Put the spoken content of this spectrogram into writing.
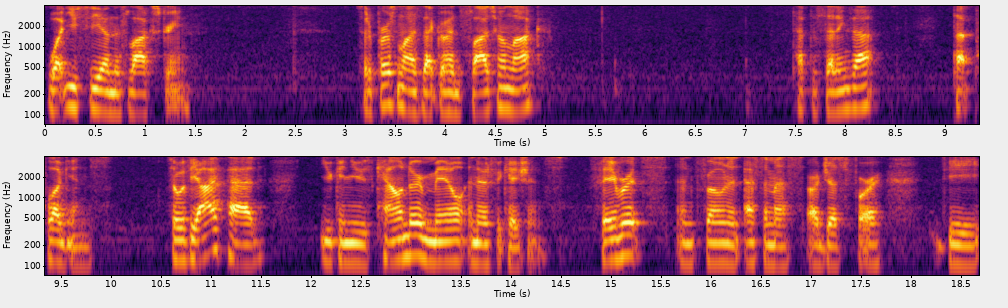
what you see on this lock screen. So to personalize that, go ahead and slide to unlock. Tap the settings app. Tap plugins. So with the iPad, you can use calendar, mail, and notifications. Favorites and phone and SMS are just for the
